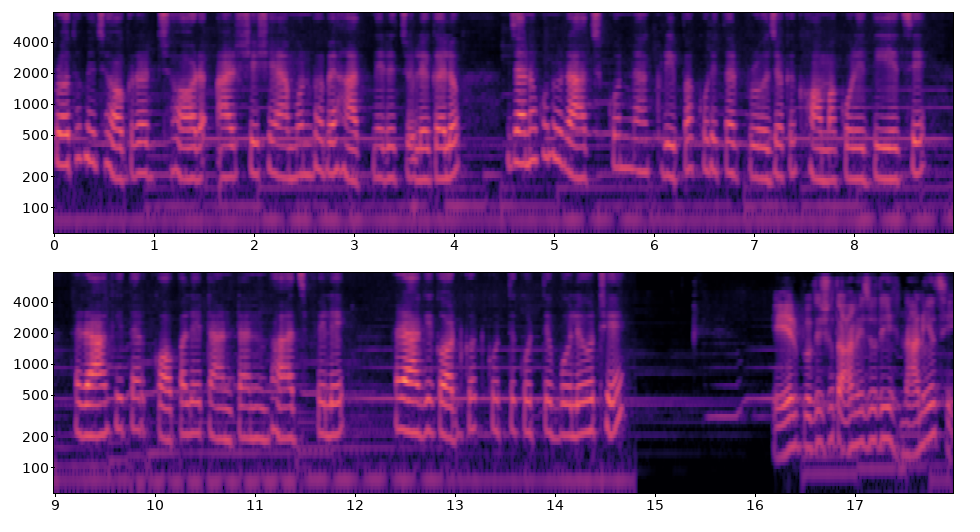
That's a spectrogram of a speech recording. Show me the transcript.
প্রথমে ঝগড়ার ঝড় আর শেষে এমনভাবে হাত নেড়ে চলে গেল যেন কোনো রাজকন্যা কৃপা করে তার প্রজাকে ক্ষমা করে দিয়েছে। রাগে তার কপালে টান টান ভাঁজ ফেলে রাগে গটগট করতে করতে বলে ওঠে এর প্রতিশোধ আমি যদি না নিয়েছি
